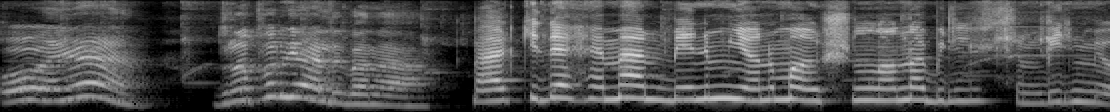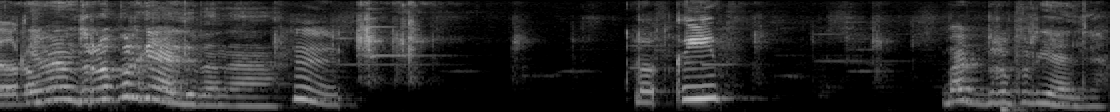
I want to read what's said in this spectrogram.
Oo Eymen. Dropper geldi bana. Belki de hemen benim yanıma ışınlanabilirsin. Bilmiyorum. Eymen dropper geldi bana. Hı. Bakayım. Bak dropper geldi.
